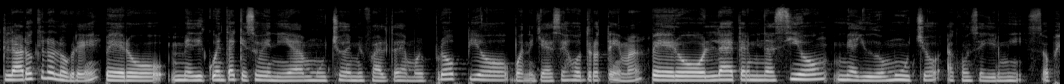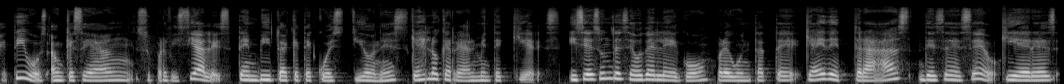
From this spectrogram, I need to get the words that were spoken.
claro que lo logré, pero me di cuenta que eso venía mucho de mi falta de amor propio, bueno, ya ese es otro tema, pero la determinación me ayudó mucho a conseguir mis objetivos, aunque sean superficiales. Te invito a que te cuestiones qué es lo que realmente quieres. Y si es un deseo del ego, pregúntate qué hay detrás de ese deseo. ¿Quieres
